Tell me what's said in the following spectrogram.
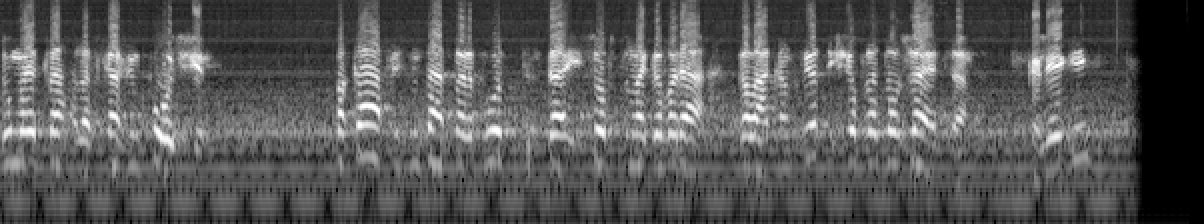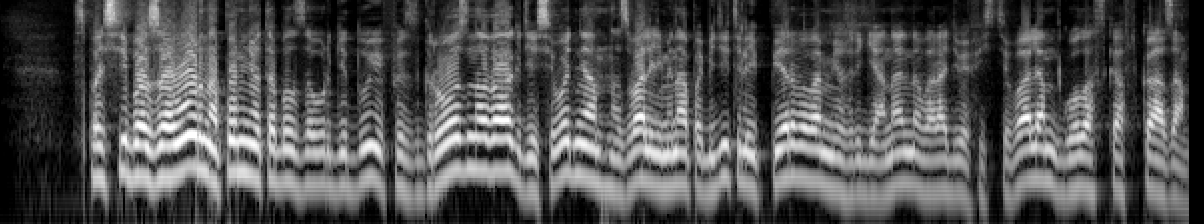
думается, расскажем позже. Пока презентация работ, да и, собственно говоря, гала-концерт еще продолжается. Коллеги, Спасибо, Заур. Напомню, это был Заур Гидуев из Грозного, где сегодня назвали имена победителей первого межрегионального радиофестиваля «Голос Кавказа».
